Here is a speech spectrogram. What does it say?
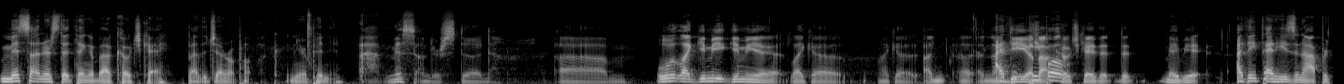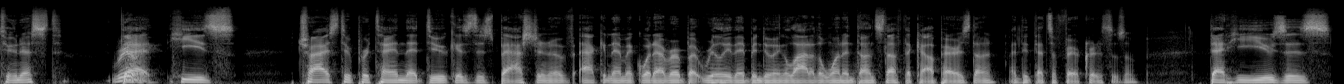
misunderstood thing about Coach K by the general public, in your opinion? misunderstood. Um, well, like give me give me a like a like a, a, an idea about Coach K that that maybe I think that he's an opportunist. Really? That he's tries to pretend that Duke is this bastion of academic whatever, but really they've been doing a lot of the one and done stuff that Calipari has done. I think that's a fair criticism. That he uses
